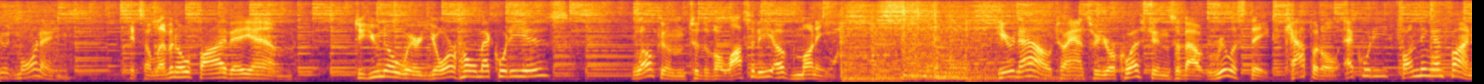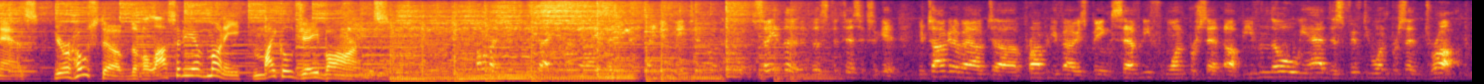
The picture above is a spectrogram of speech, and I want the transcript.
Good morning. It's 11:05 a.m. Do you know where your home equity is? Welcome to the Velocity of Money. Here now to answer your questions about real estate, capital, equity, funding, and finance, your host of the Velocity of Money, Michael J. Barnes. Hold on just a second. Say the, the statistics again. You're talking about uh, property values being 71% up, even though we had this 51% drop.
